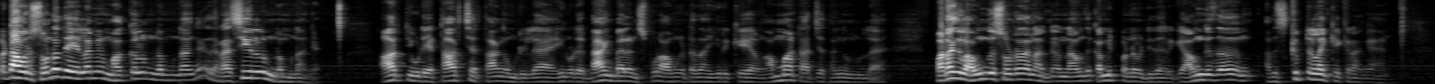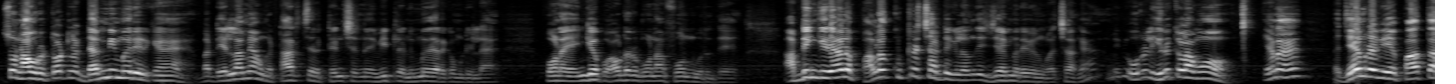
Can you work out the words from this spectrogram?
பட் அவர் சொன்னதை எல்லாமே மக்களும் நம்பினாங்க ரசிகர்களும் நம்பினாங்க. ஆர்த்தியுடைய டார்ச்சர் தாங்க முடியல. என்னுடைய பேங்க் பேலன்ஸ் பூரா அவங்ககிட்ட தான் இருக்குது அவங்க அம்மா டார்ச்சர் தாங்க முடியல. படங்கள் அவங்க சொல்கிறத நான் நான் வந்து கமிட் பண்ண வேண்டியதாக இருக்குது அவங்க தான் அது ஸ்கிரிப்டெல்லாம் கேட்குறாங்க ஸோ நான் ஒரு டோட்டலாக டம்மி மாதிரி இருக்கேன். பட் எல்லாமே அவங்க டார்ச்சர் டென்ஷனு வீட்டில் நிம்மதியாக இருக்க முடியல. போனால் எங்கே ஆர்டர் போனால் ஃபோன் வருது. அப்படிங்கிறான பல குற்றச்சாட்டுகளை வந்து ஜெயம் ரவி அவங்க வச்சாங்க. மேபி ஒரு இருக்கலாமோ? ஏன்னா ஜெயம் ரவியை பார்த்தா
